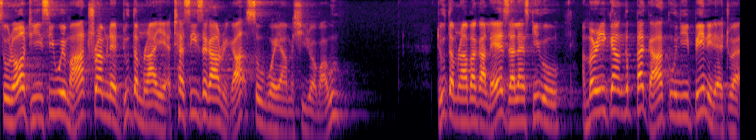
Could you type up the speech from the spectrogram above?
ဆိုတော့ဒီအစည်းအဝေးမှာ Trump နဲ့ဒုသမ္မတရဲ့အထက်စီးစကားတွေကစိုးပွဲရမရှိတော့ပါဘူး ဒုသမ္မတဘက်ကလည်း Zelensky ကို American ဘက်ကကူညီပေးနေတဲ့အတွက်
